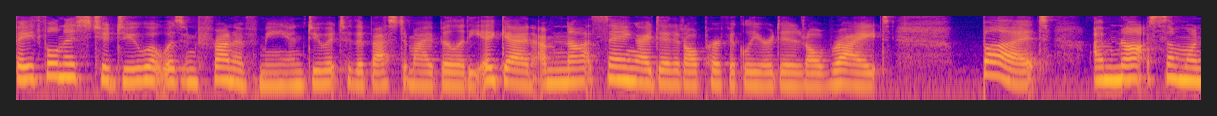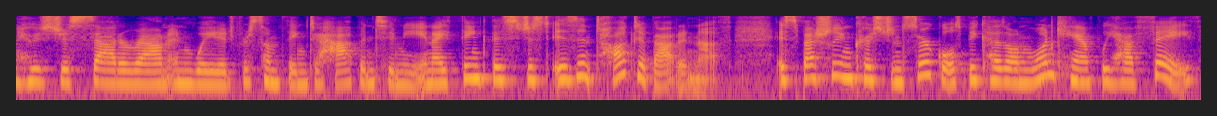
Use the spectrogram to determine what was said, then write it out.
faithfulness to do what was in front of me and do it to the best of my ability. Again, I'm not saying I did it all perfectly or did it all right, but I'm not someone who's just sat around and waited for something to happen to me. And I think this just isn't talked about enough, especially in Christian circles, because on one camp we have faith,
